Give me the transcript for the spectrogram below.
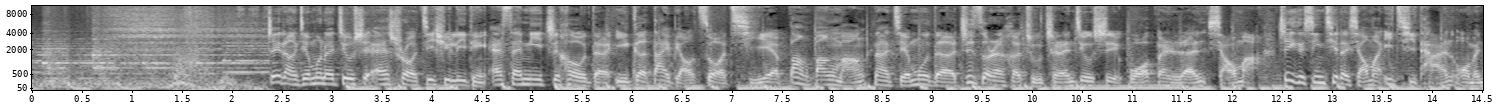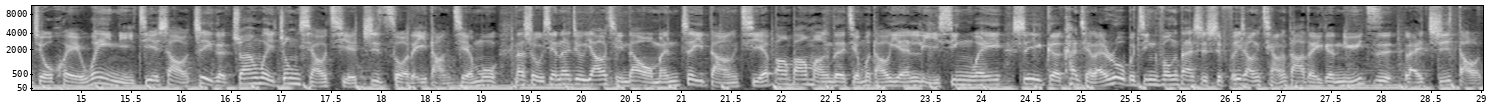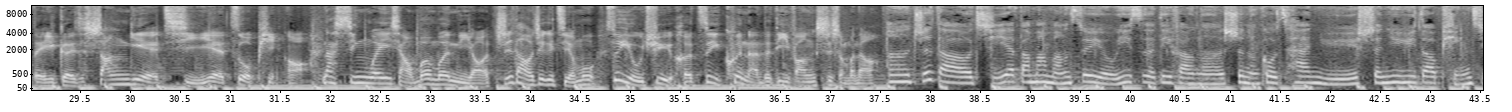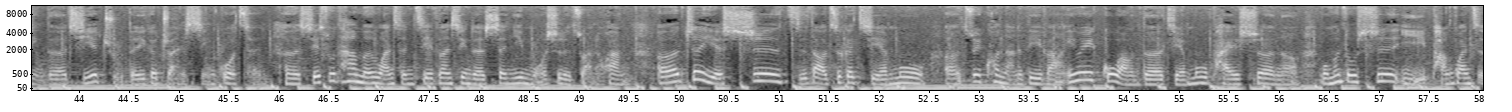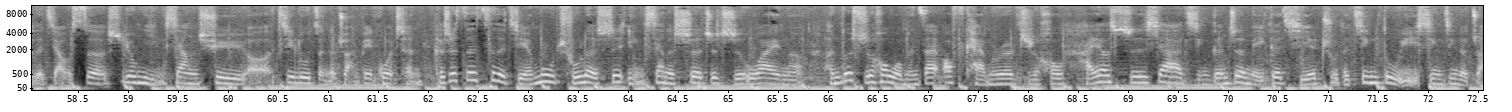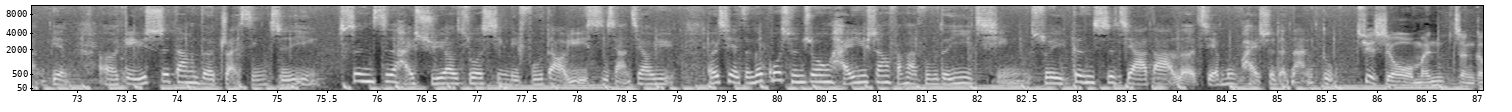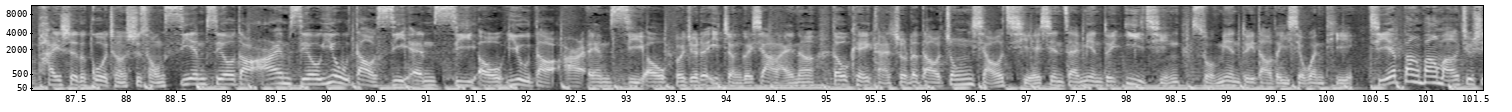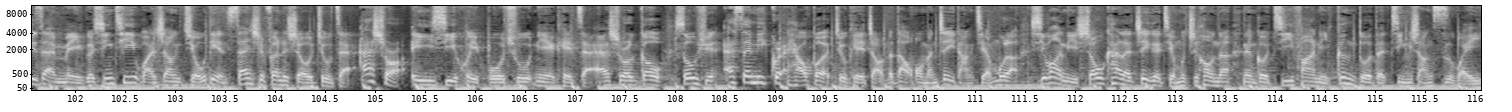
这档节目呢，就是 Astro 继续力挺 SME 之后的一个代表作《企业帮帮忙》。那节目的制作人和主持人就是我本人小马。这个星期的小马一起谈，我们就会为你介绍这个专为中小企业制作的一档节目。那首先呢，就邀请到我们这一档《企业帮帮忙》的节目导演李新薇，是一个看起来弱不禁风，但是是非常强大的一个女子来指导的一个商业企业作品哦。那新薇想问问你哦，指导这个节目最有趣和最困难的地方是什么呢？呃，指导企业帮帮忙最有意思的地方呢，是能够参与生意遇到瓶颈的企业主的一个转型过程，呃，协助他们完成阶段性的生意模式的转换，而这也是指导这个节目呃最困难的地方，因为过往的节目拍摄呢，我们都是以旁观者的角色，用影像去呃记录整个转变过程，可是这次的节目除了是影像的设置之外呢，很多时候我们在 off camera 之后，还要私下紧跟着每个企业主的进度与心境的转变，呃，给予适当的转型指引，甚至还需要做心理辅导与思想教育。而且整个过程中还遇上反反复复的疫情，所以更是加大了节目拍摄的难度。确实哦，我们整个拍摄的过程是从 CMCO 到 RMCO，又到 CMCO，又到 RMCO。我觉得一整个下来呢，都可以感受得到中小企业现在面对疫情所面对到的一些问题。企业帮帮忙就是在每个星期晚上九点三十分的时候，就在 Astro AEC 会播出。你也可以在 Astro Go 搜寻 SME Great Helper，就可以找得到我们这一档节目了。希望你收看了这个节目之后呢，能够激发你更多的经商思维。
